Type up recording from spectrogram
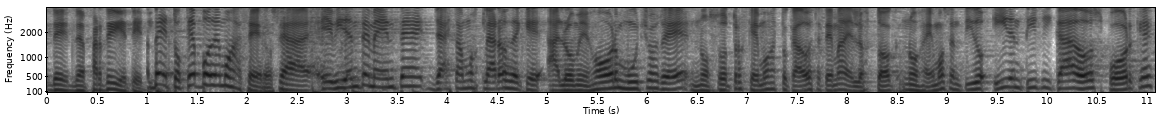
de, de la parte dietética. Beto, ¿qué podemos hacer? O sea, evidentemente ya estamos claros de que a lo mejor muchos de nosotros que hemos tocado este tema de los TOC nos hemos sentido identificados porque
